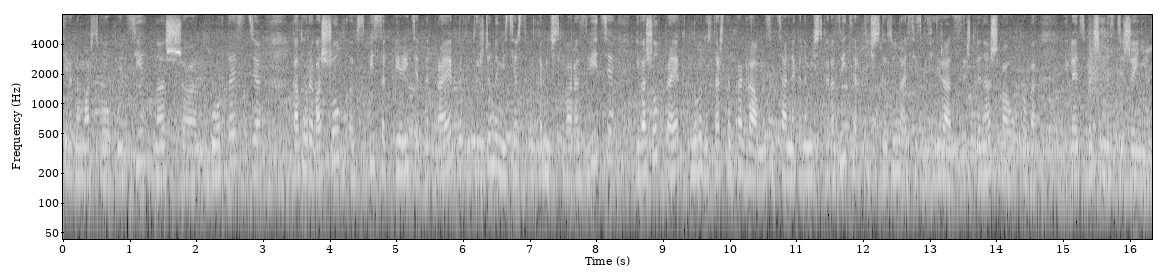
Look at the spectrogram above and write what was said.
Северного морского пути, наша гордость, который вошел в список приоритетных проектов, утвержденный Министерством экономического развития и вошел в проект новой государственной программы «Социально-экономическое развитие Арктической зоны Российской Федерации», что для нашего округа является большим достижением.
